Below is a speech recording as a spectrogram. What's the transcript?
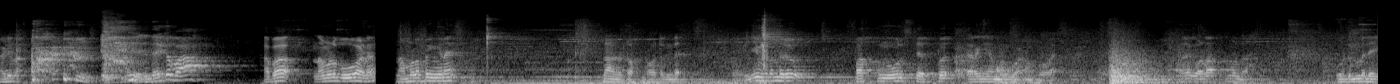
അടിമ എഴുന്നേക്ക് വാ? അപ്പൊ നമ്മൾ പോവാണ്. നമ്മളപ്പോ ഇങ്ങനെ ഇതാണ് കേട്ടോ ഹോട്ടലിന്റെ. ഇനി ഇവിടെ നിന്നൊരു പത്ത് നൂറ് സ്റ്റെപ്പ് ഇറങ്ങി നമ്മൾ വേണം പോവാൻ. അത് കൊള്ളാമുണ്ടോ ഉടുമ്പലൈ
